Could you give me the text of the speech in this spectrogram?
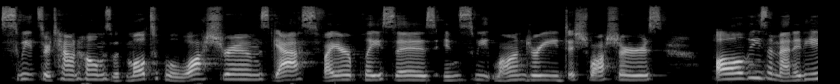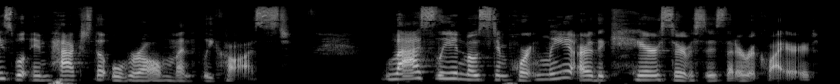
suites or townhomes with multiple washrooms, gas fireplaces, in-suite laundry, dishwashers. All these amenities will impact the overall monthly cost. Lastly, and most importantly, are the care services that are required.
